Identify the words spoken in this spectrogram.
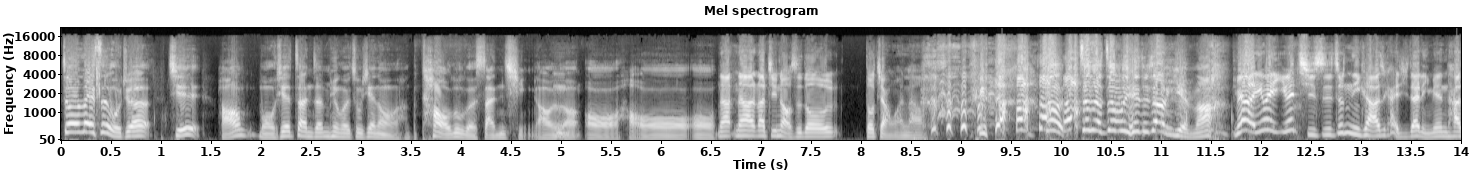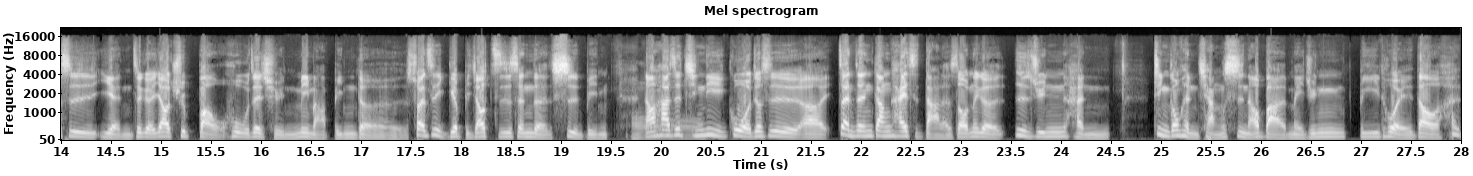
就类似，我觉得其实好像某些战争片会出现那种套路的煽情，然后说、嗯、哦，好哦，哦，那那那金老师都。都讲完了，真的这部片就这样演吗？没有，因为因为其实就是尼克拉斯凯奇在里面，他是演这个要去保护这群密码兵的，算是一个比较资深的士兵。然后他是经历过，就是呃战争刚开始打的时候，那个日军很进攻很强势，然后把美军逼退到很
